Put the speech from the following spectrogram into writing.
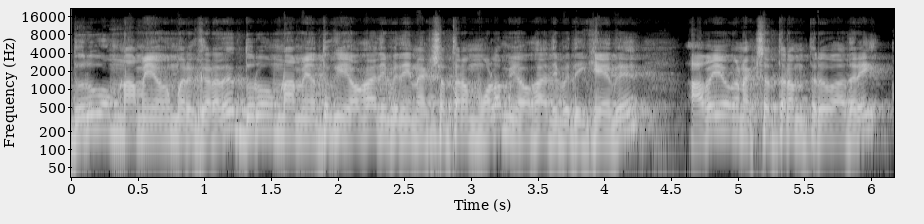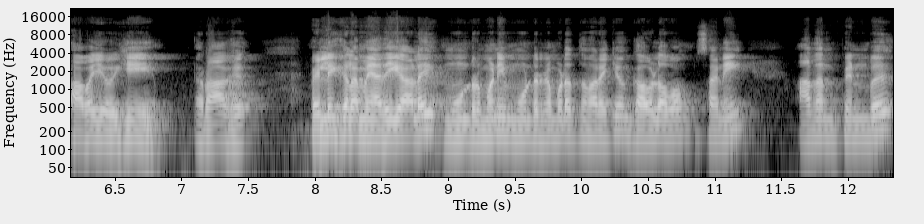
துருவம் நாமயோகம் இருக்கிறது. துருவம் நாமயோகத்துக்கு யோகாதிபதி நட்சத்திரம் மூலம் யோகாதிபதி கேது அவயோக நட்சத்திரம் திருவாதிரை அவயோகி ராகு. வெள்ளிக்கிழமை அதிகாலை மூன்று மணி மூன்று நிமிடத்து வரைக்கும் கௌளவம் சனி. அதன் பின்பு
